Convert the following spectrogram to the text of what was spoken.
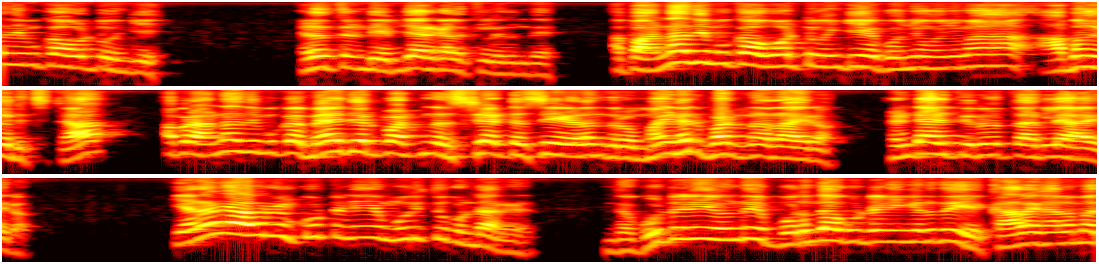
அதிமுக ஓட்டு வங்கி. எழுபத்தி ரெண்டு எம்ஜிஆர் காலத்தில் இருந்து அப்ப அதிமுக ஓட்டு வங்கியை கொஞ்சம் கொஞ்சமா அபகரிச்சுட்டா அப்புறம் அதிமுக மேஜர் பார்ட்னர் ஸ்டேட்டஸே இழந்துரும் மைனர் பார்ட்னர் ஆயிரும். ரெண்டாயிரத்தி இருபத்தி ஆறுல ஆயிரும். எனவே அவர்கள் கூட்டணியை முறித்து கொண்டார்கள். இந்த கூட்டணி வந்து பொருந்தா கூட்டணிங்கிறது காலகாலமா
